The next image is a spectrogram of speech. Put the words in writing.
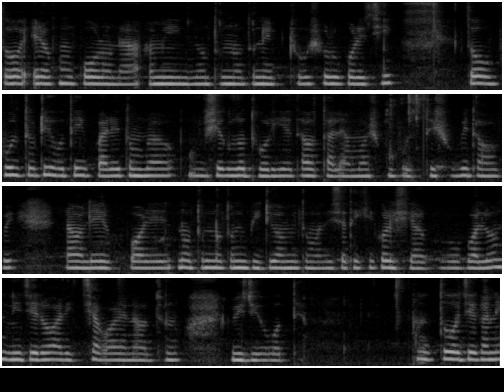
তো এরকম করো না, আমি নতুন নতুন একটু শুরু করেছি। তো ভুল ত্রুটি হতেই পারে, তোমরা সেগুলো ধরিয়ে দাও, তাহলে আমার বুঝতে সুবিধা হবে। নাহলে এরপরে নতুন নতুন ভিডিও আমি তোমাদের সাথে কী করে শেয়ার করব বলো? নিজেরও আর ইচ্ছা করে না ওর জন্য ভিডিও করতে। তো যেখানে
